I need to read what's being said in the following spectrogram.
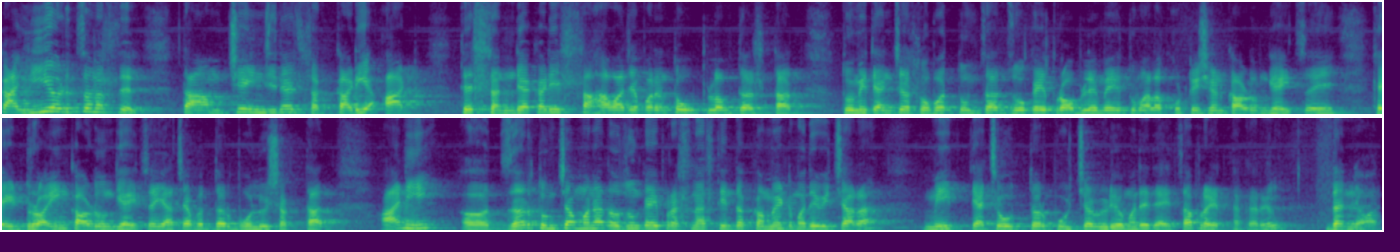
काही अडचण असेल तर आमचे इंजिनियर सकाळी आठ ते संध्याकाळी सहा वाजेपर्यंत उपलब्ध असतात. तुम्ही त्यांच्यासोबत तुमचा जो काही प्रॉब्लेम आहे तुम्हाला कोटेशन काढून घ्यायचं आहे काही ड्रॉइंग काढून घ्यायचं आहे याच्याबद्दल बोलू शकतात. आणि जर तुमच्या मनात अजून काही प्रश्न असतील तर कमेंटमध्ये विचारा. मी त्याचे उत्तर पुढच्या व्हिडिओमध्ये द्यायचा प्रयत्न करेल. धन्यवाद.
